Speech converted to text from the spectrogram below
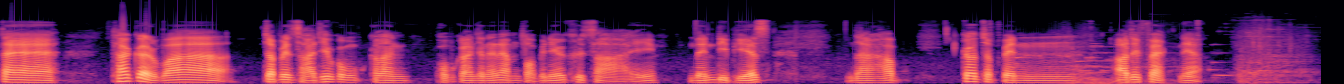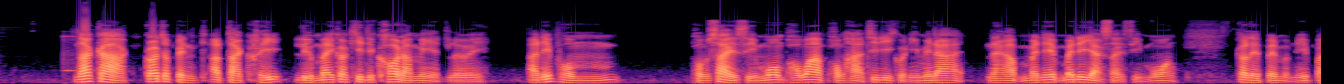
แต่ถ้าเกิดว่าจะเป็นสายที่กำลังผมกำลังจะแนะนำต่อไปนี้ก็คือสายเน้น DPS นะครับ ก็จะเป็น Artifact เนี่ยหน้ากากก็จะเป็นอัตราคริหรือไม่ก็ Critical Damage เลย อันนี้ผมผมใส่สีม่วงเพราะว่าผมหาที่ดีกว่านี้ไม่ได้นะครับ ไม่ได้ไม่ได้อยากใส่สีม่วง ก็เลยเป็นแบบนี้ไป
